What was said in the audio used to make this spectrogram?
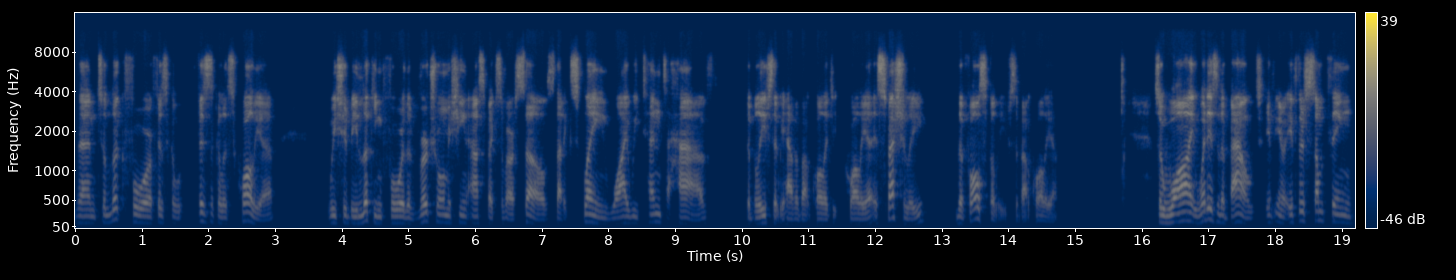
then to look for physical physicalist qualia, we should be looking for the virtual machine aspects of ourselves that explain why we tend to have the beliefs that we have about quality, qualia, especially the false beliefs about qualia. So why, what is it about, if, you know, if there's something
